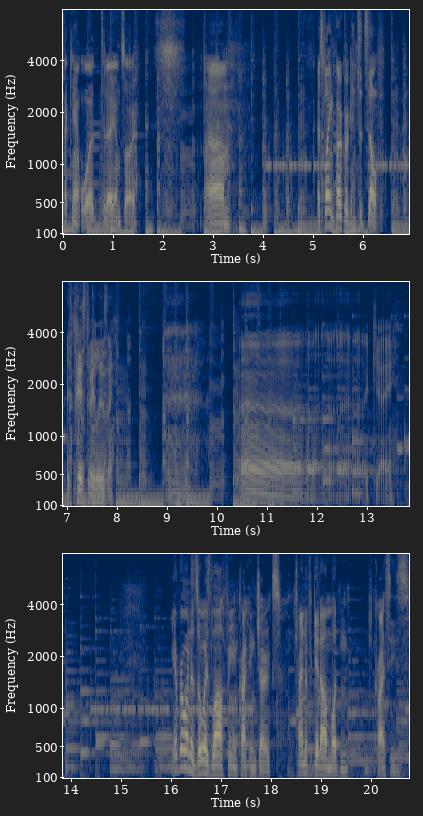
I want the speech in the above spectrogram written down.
I can't word today, I'm sorry. Um, it's playing poker against itself. It appears to be losing. Uh, okay. Everyone is always laughing and cracking jokes, trying to forget our modern crises.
